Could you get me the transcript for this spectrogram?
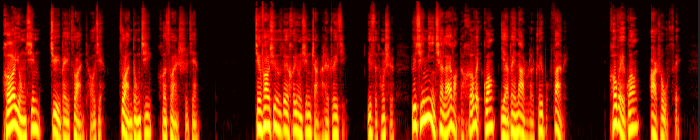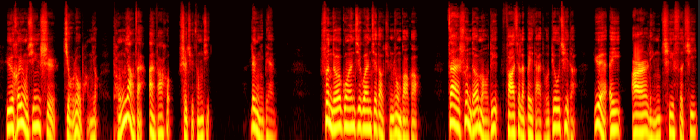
何永新具备作案条件、作案动机和作案时间。警方迅速对何永新展开了追击。与此同时，与其密切来往的何伟光也被纳入了追捕范围。何伟光二十五岁，与何永新是酒肉朋友，同样在案发后失去踪迹。另一边，顺德公安机关接到群众报告，在顺德某地发现了被歹徒丢弃的粤 A R 零七四七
